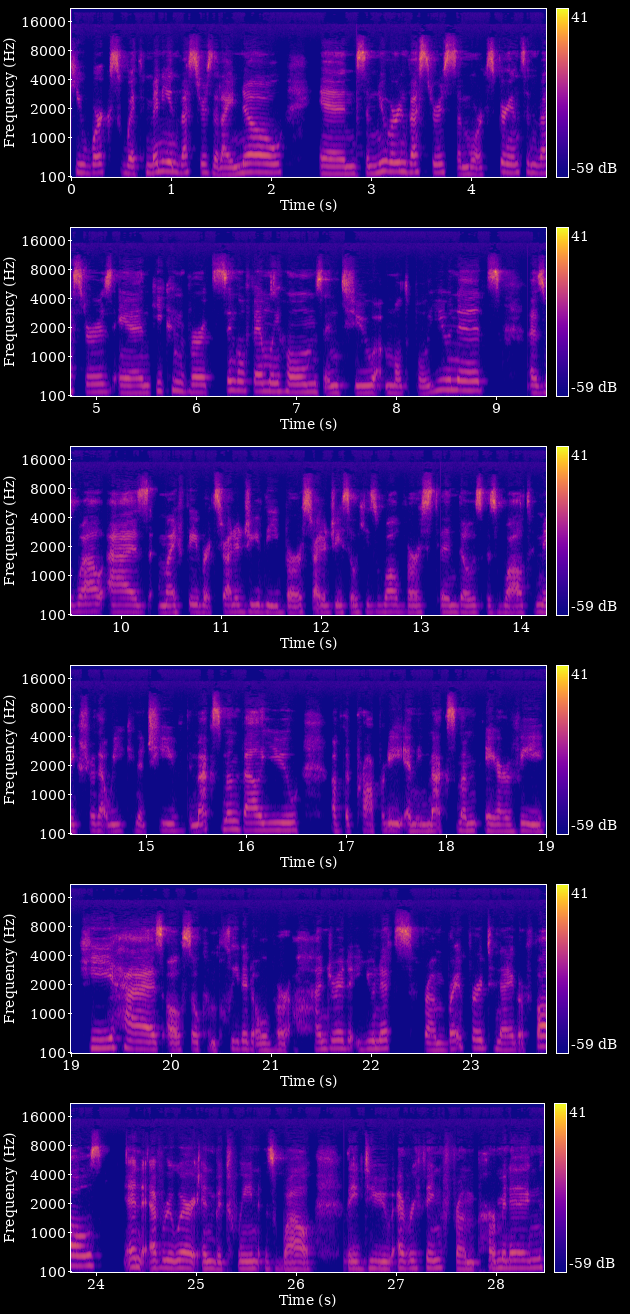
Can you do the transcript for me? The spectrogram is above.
He works with many investors that I know and some newer investors, some more experienced investors, and he converts single family homes into multiple units, as well as my favorite strategy, the BRRRR strategy. So he's well versed in those as well to make sure that we can achieve the maximum value of the property and the maximum ARV. He has also completed over 100 units from Brantford to Niagara Falls and everywhere in between as well. They do everything from permitting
